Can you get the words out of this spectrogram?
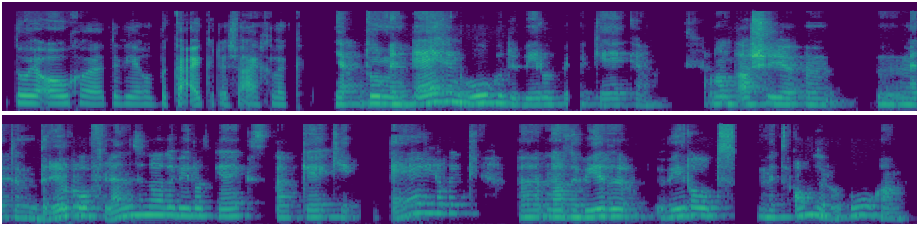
door je ogen de wereld bekijken dus eigenlijk. Ja, door mijn eigen ogen de wereld bekijken. Want als je een, met een bril of lenzen naar de wereld kijkt, dan kijk je eigenlijk uh, naar de wereld met andere ogen.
